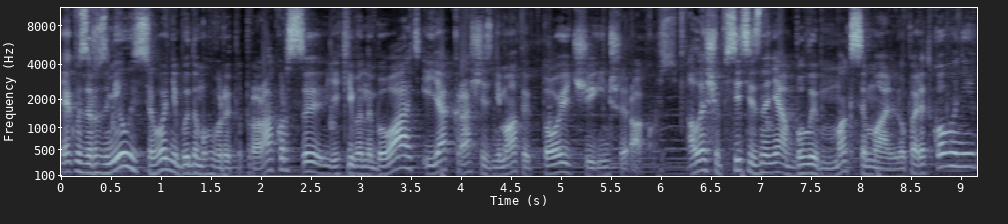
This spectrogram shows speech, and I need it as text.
Як ви зрозуміли, сьогодні будемо говорити про ракурси, які вони бувають, і як краще знімати той чи інший ракурс. Але щоб всі ці знання були максимально упорядковані,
